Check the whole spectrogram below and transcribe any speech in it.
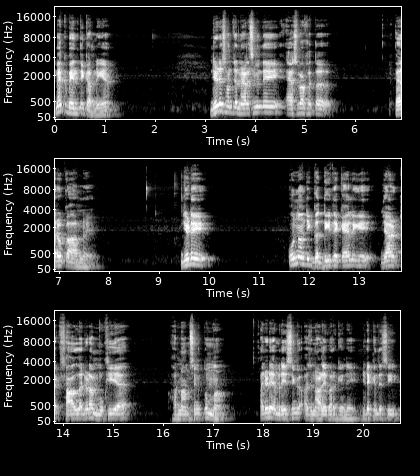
ਮੈਂ ਇੱਕ ਬੇਨਤੀ ਕਰਨੀ ਹੈ, ਜਿਹੜੇ ਸੰਤ ਜਰਨੈਲ ਸਿੰਘ ਦੇ ਇਸ ਵਕਤ ਪੈਰੋਕਾਰ ਨੇ, ਜਿਹੜੇ ਉਹਨਾਂ ਦੀ ਗੱਦੀ ਤੇ ਕਹਿ ਲਈਏ ਜਾਂ ਟਕਸਾਲ ਦਾ ਜਿਹੜਾ ਮੁਖੀ ਹੈ, ਹਰਨਾਮ ਸਿੰਘ ਧੁੰਮਾ, ਆ ਜਿਹੜੇ ਅਮਰੀਕ ਸਿੰਘ ਅਜਨਾਲੇ ਵਰਗੇ ਨੇ, ਜਿਹੜੇ ਕਹਿੰਦੇ ਸੀ,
